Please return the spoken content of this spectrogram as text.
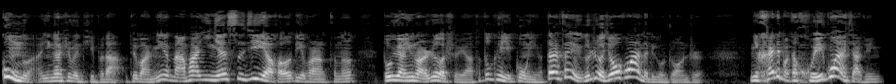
供暖应该是问题不大，对吧？你哪怕一年四季啊，好多地方可能都愿意用点热水啊，它都可以供应。但是它有一个热交换的这种装置，你还得把它回灌下去。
